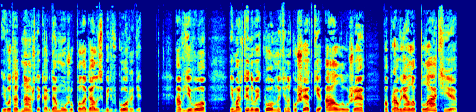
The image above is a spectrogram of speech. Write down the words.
И вот однажды, когда мужу полагалось быть в городе, а в его и Мартыновой комнате на кушетке Алла уже поправляла платье,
